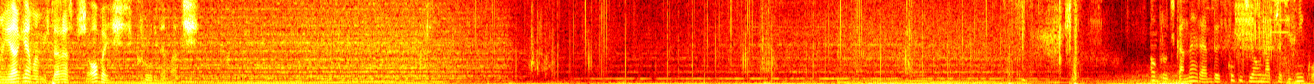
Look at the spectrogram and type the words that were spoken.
No jak ja mam ich teraz obejść? Kurde mać. Kamerę, by skupić ją na przeciwniku,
